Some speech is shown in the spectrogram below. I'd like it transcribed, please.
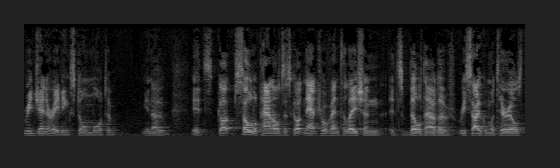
regenerating stormwater. You know, it's got solar panels, it's got natural ventilation, it's built out of recycled materials,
